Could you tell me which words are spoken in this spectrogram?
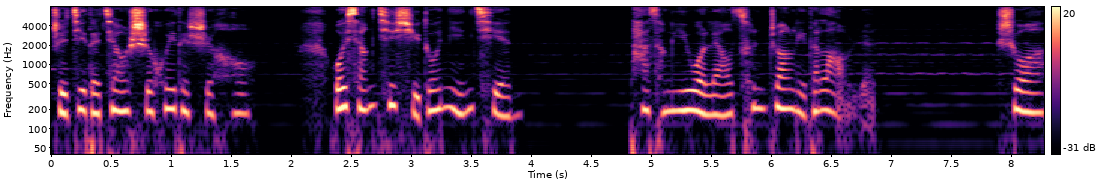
只记得浇石灰的时候，我想起许多年前，他曾与我聊村庄里的老人，说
